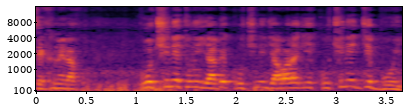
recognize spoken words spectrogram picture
সেখানে রাখো। কোচিনে তুমি যাবে, কোচিনে যাওয়ার আগে কোচিনের যে বই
